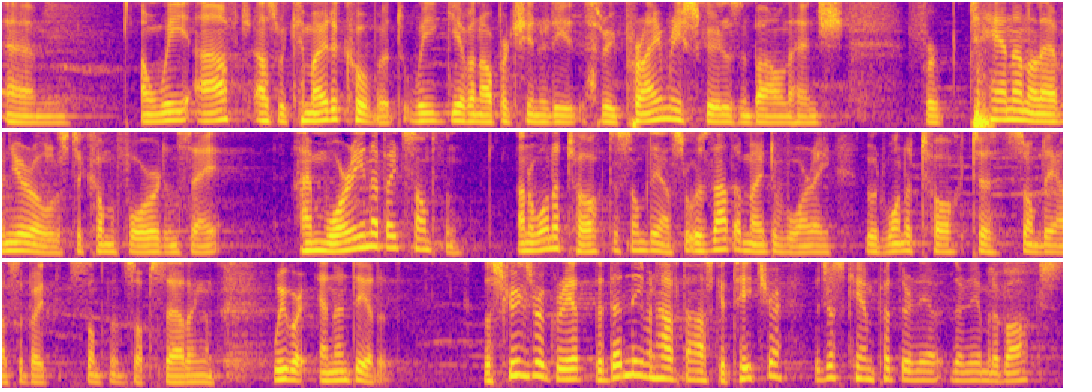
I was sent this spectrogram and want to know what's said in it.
Um, and we, after, as we came out of COVID, we gave an opportunity through primary schools in Ballynahinch for 10 and 11 year olds to come forward and say, I'm worrying about something and I want to talk to somebody else. So it was that amount of worry. We would want to talk to somebody else about something that's upsetting. And we were inundated. The schools were great. They didn't even have to ask a teacher. They just came and put their name, their name in a box.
